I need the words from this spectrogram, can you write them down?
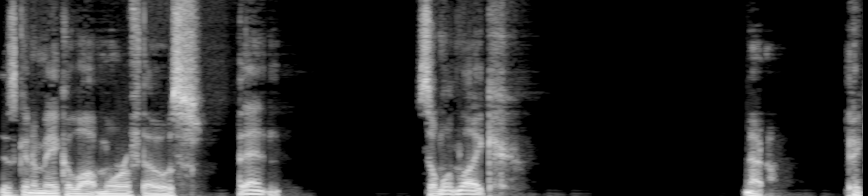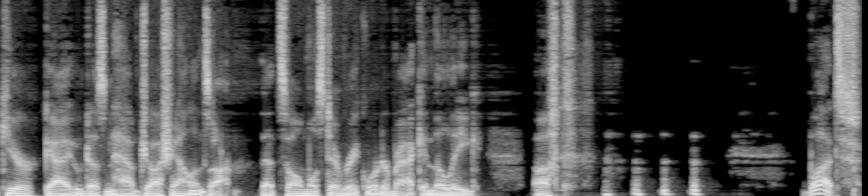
is going to make a lot more of those than someone like, no, no, pick your guy who doesn't have Josh Allen's arm. That's almost every quarterback in the league. Uh, but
